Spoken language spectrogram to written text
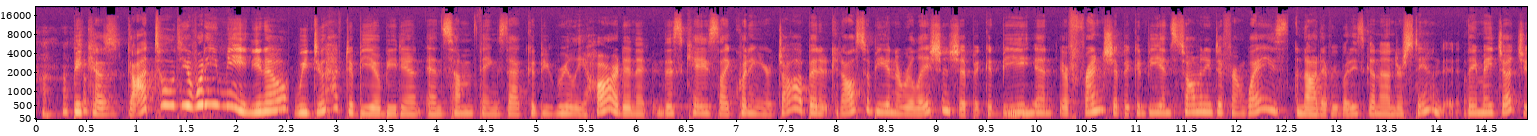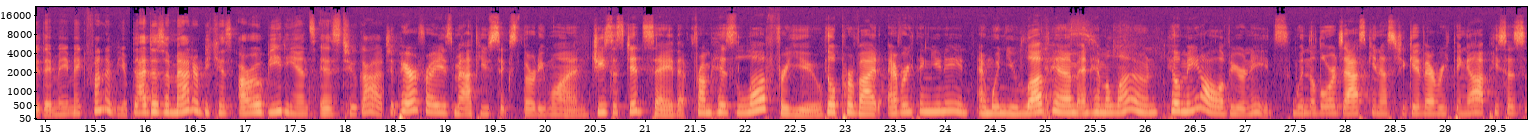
because God told you? What do you mean? You know, we do have to be obedient in some things that could be really hard. And it, in this case, like quitting your job, but it could also be in a relationship. It could be mm-hmm. in your friendship. It could be in so many different ways. Not everybody's going to understand it. They may judge you. They may make fun of you. That doesn't matter because our obedience is to God. To paraphrase Matthew 6:31, Jesus did say that from his love for you, he'll provide everything you need. And when you love him and him alone, he'll meet all of your needs. When the Lord's asking us to give everything up, he says,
